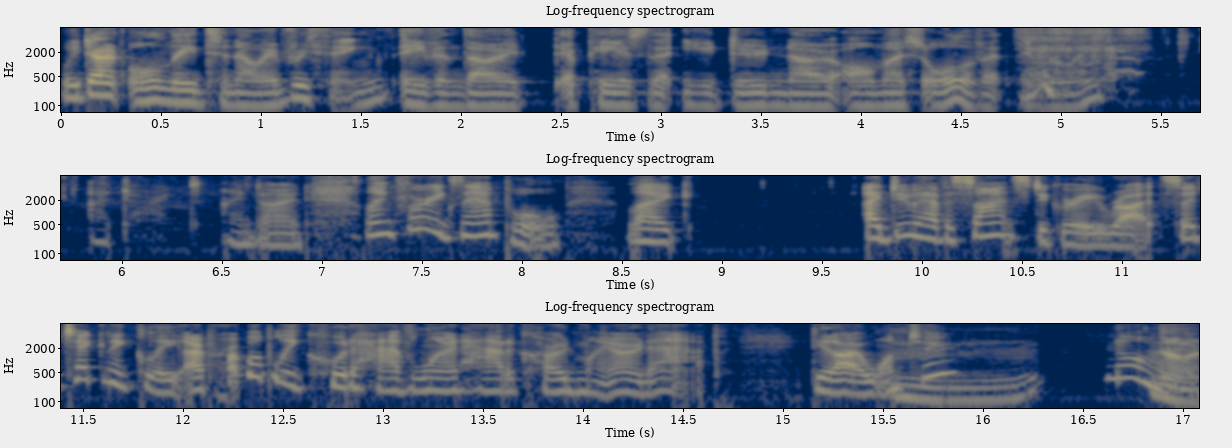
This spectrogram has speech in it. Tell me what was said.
We don't all need to know everything, even though it appears that you do know almost all of it, Emily. I don't. I don't. Like for example, like I do have a science degree, right? So technically, I probably could have learned how to code my own app. Did I want to? No. no.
